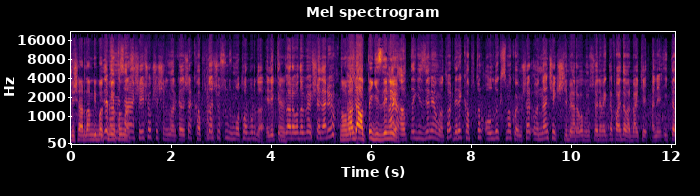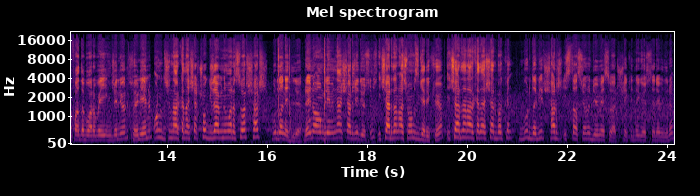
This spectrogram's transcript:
dışarıdan bir Bir bakım de ben yapılmaz. mesela şeye çok şaşırdım arkadaşlar. Kaputu açıyorsunuz motor burada. Elektrikli Evet. arabada böyle şeyler yok. Normalde Açıp- altta gizleniyor. Aynen, altta gizleniyor motor. Direkt kaputun olduğu kısma koymuşlar. Önden çekişli bir araba. Bunu söylemekte fayda var. Belki hani ilk defa da bu arabayı inceliyoruz. Söyleyelim. Onun dışında arkadaşlar çok güzel bir numarası var. Şarj buradan ediliyor. Renault ambleminden şarj ediyorsunuz. İçeriden açmamız gerekiyor. İçeriden arkadaşlar bakın burada bir şarj istasyonu düğmesi var. Şu şekilde gösterebilirim.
